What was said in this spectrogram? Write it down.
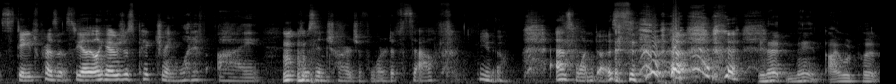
stage presence together. Like I was just picturing what if I was in charge of Word of South, you know, as one does. You know, man, I would put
